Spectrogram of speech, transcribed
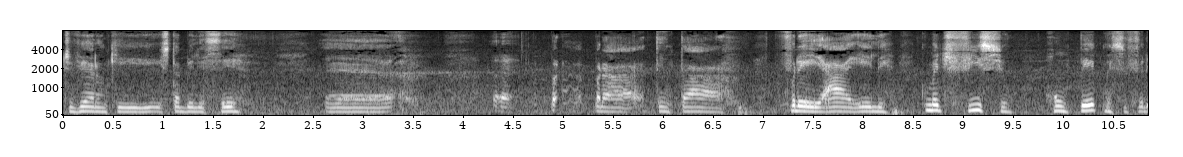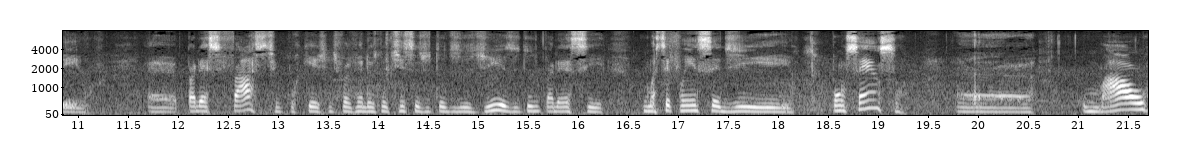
tiveram que estabelecer é, é, para tentar frear ele. Como é difícil romper com esse freio. É, parece fácil, porque a gente vai vendo as notícias de todos os dias e tudo parece uma sequência de bom senso. É, o mal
